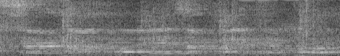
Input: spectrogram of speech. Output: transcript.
concern on what is a fighting for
